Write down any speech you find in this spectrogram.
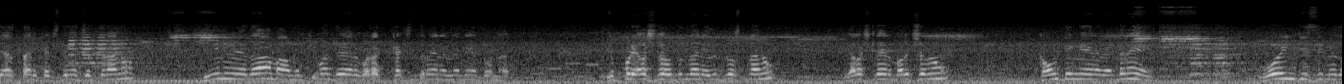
చేస్తారని ఖచ్చితంగా చెప్తున్నాను. దీని మీద మా ముఖ్యమంత్రి గారు కూడా ఖచ్చితమైన నిర్ణయంతో ఉన్నారు. ఎప్పుడు ఎలక్షన్ అవుతుందని ఎదురు చూస్తున్నాను. ఎలక్షన్ అయిన మరుక్షణం కౌంటింగ్ అయిన వెంటనే ఓఎన్జీసీ మీద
